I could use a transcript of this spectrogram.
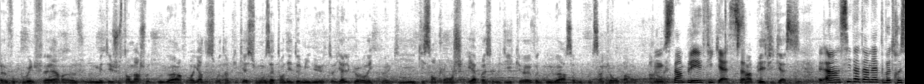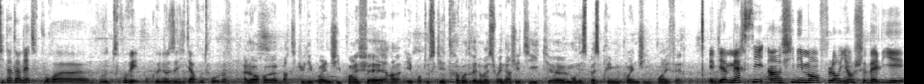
vous pouvez le faire. Vous mettez juste en marche votre bouilloire, vous regardez sur votre application, vous attendez deux minutes, il y a l'algorithme qui, qui s'enclenche et après ça vous dit que votre bouilloire ça vous coûte 5 euros par an. Donc simple et efficace. Simple et efficace. Un site internet, votre site internet pour vous trouver, pour que nos auditeurs vous trouvent Alors particulier.nj.fr et pour tout ce qui est travaux de rénovation énergétique, monespaceprime.nj.fr. Eh bien merci infiniment Florian Chevalier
